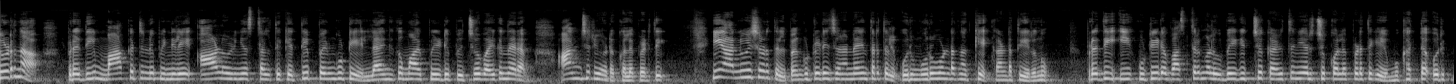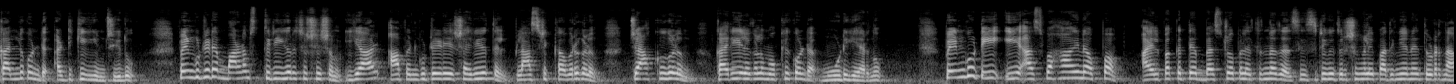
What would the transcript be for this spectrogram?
തുടർന്ന് പ്രതി മാർക്കറ്റിന് പിന്നിലെ ആളൊഴിഞ്ഞ സ്ഥലത്തേക്ക് എത്തി പെൺകുട്ടിയെ ലൈംഗികമായി പീഡിപ്പിച്ച് വൈകുന്നേരം അഞ്ചരയോടെ കൊലപ്പെടുത്തി. ഈ അന്വേഷണത്തിൽ പെൺകുട്ടിയുടെ ജനനയന്ത്രത്തിൽ ഒരു മുറിവുണ്ടെന്നൊക്കെ കണ്ടെത്തിയിരുന്നു. പ്രതി ഈ കുട്ടിയുടെ വസ്ത്രങ്ങൾ ഉപയോഗിച്ച് കഴുത്തുഞെരിച്ച് കൊലപ്പെടുത്തുകയും മുഖത്ത് ഒരു കല്ലുകൊണ്ട് അടിക്കുകയും ചെയ്തു. പെൺകുട്ടിയുടെ മരണം സ്ഥിരീകരിച്ച ശേഷം ഇയാൾ ആ പെൺകുട്ടിയുടെ ശരീരത്തിൽ പ്ലാസ്റ്റിക് കവറുകളും ചാക്കുകളും കരിയിലകളും ഒക്കെ കൊണ്ട് മൂടുകയായിരുന്നു. പെൺകുട്ടി ഈ അസ്വഹായിനൊപ്പം അയൽപ്പക്കത്തെ ബസ് സ്റ്റോപ്പിൽ എത്തുന്നത് സി സി ടി വി ദൃശ്യങ്ങളിൽ പതിഞ്ഞതിനെ തുടർന്ന്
